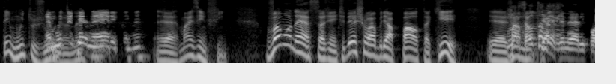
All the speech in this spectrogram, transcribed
tem muito Júnior. É muito né? genérico, né? É, mas enfim. Vamos nessa, gente. Deixa eu abrir a pauta aqui. É, já Marcelo também é genérico.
